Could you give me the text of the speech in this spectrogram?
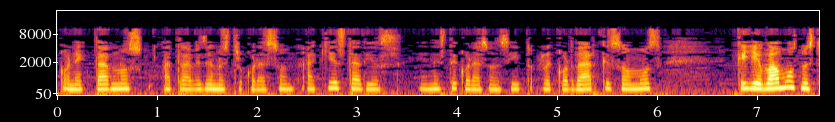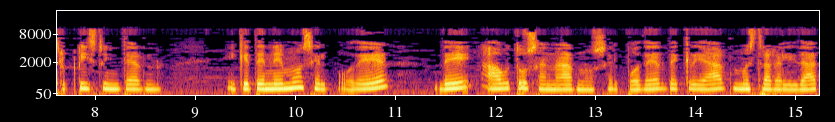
conectarnos a través de nuestro corazón. Aquí está Dios, en este corazoncito. Recordar que somos, que llevamos nuestro Cristo interno y que tenemos el poder de autosanarnos, el poder de crear nuestra realidad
